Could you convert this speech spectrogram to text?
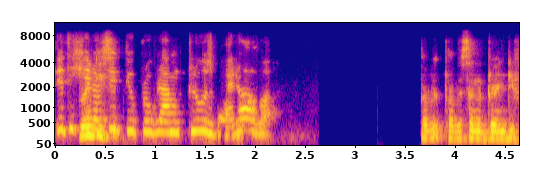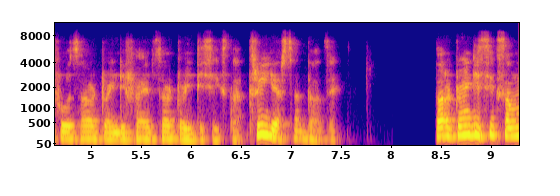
त्यतिखेर 26 चाहिँ त्यो प्रोग्राम क्लोज भएर अब तपाईँ तपाईँसँग ट्वेन्टी फोर छ ट्वेन्टी फाइभ छ ट्वेन्टी सिक्स छ। थ्री इयर्स छ नि त अझै। तर ट्वेन्टी सिक्ससम्म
